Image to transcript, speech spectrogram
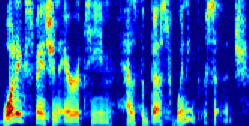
What expansion era team has the best winning percentage?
